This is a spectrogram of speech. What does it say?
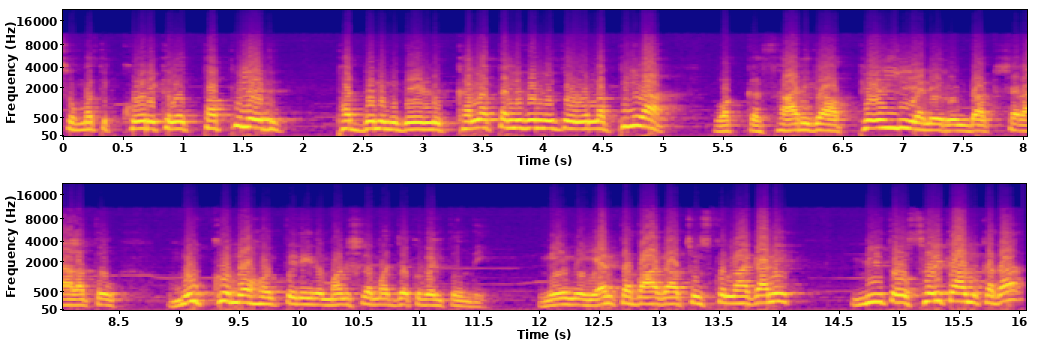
సుమతి కోరికలో తప్పు లేదు. పద్దెనిమిదేళ్ళు కన్న తల్లిదండ్రులతో ఉన్న పిల్ల ఒక్కసారిగా పెళ్ళి అనే రెండు అక్షరాలతో ముక్కు మొహం తెలియని మనుషుల మధ్యకు వెళ్తుంది. మేము ఎంత బాగా చూసుకున్నా గాని మీతో సరికాము కదా?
